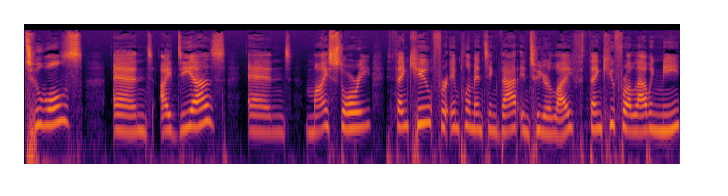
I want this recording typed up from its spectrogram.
tools and ideas and my story. Thank you for implementing that into your life. Thank you for allowing me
